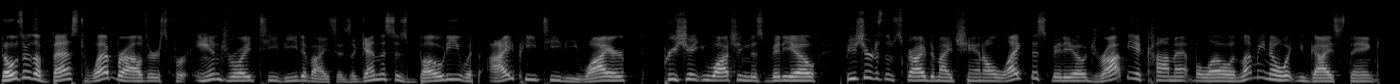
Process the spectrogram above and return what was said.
Those are the best web browsers for Android TV devices. Again, this is Bodhi with IPTV Wire. Appreciate you watching this video. Be sure to subscribe to my channel, like this video, drop me a comment below, and let me know what you guys think.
